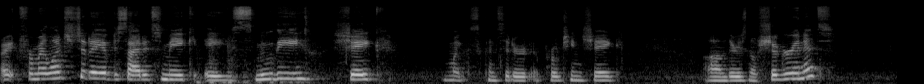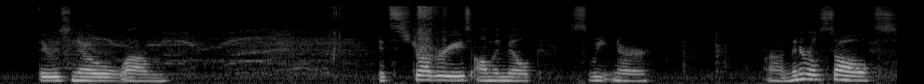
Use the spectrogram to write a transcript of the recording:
All right, for my lunch today, I've decided to make a smoothie shake. Mike's considered a protein shake. Um, there's no sugar in it. There is no, um, it's strawberries, almond milk, sweetener, uh, mineral salts.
